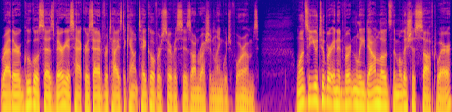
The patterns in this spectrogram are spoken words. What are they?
Rather, Google says various hackers advertised account takeover services on Russian language forums. Once a YouTuber inadvertently downloads the malicious software,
